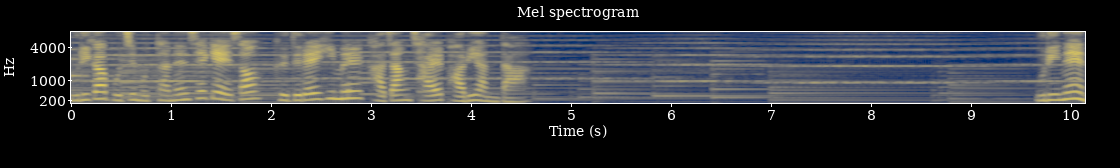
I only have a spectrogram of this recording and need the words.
우리가 보지 못하는 세계에서 그들의 힘을 가장 잘 발휘한다. 우리는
